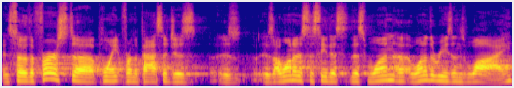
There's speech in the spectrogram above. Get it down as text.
And so the first uh, point from the passage is, is, is, I wanted us to see this, this one, uh, one of the reasons why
